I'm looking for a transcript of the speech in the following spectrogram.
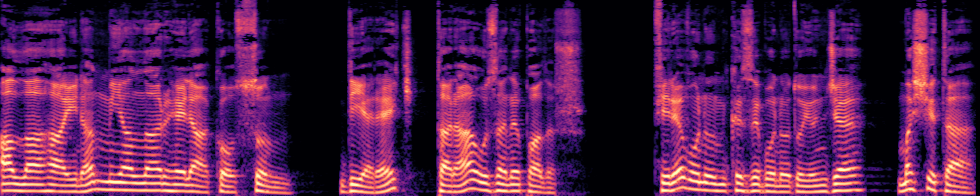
Allah'a inanmayanlar helak olsun diyerek tarağa uzanıp alır. Firavun'un kızı bunu duyunca, Maşıta,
